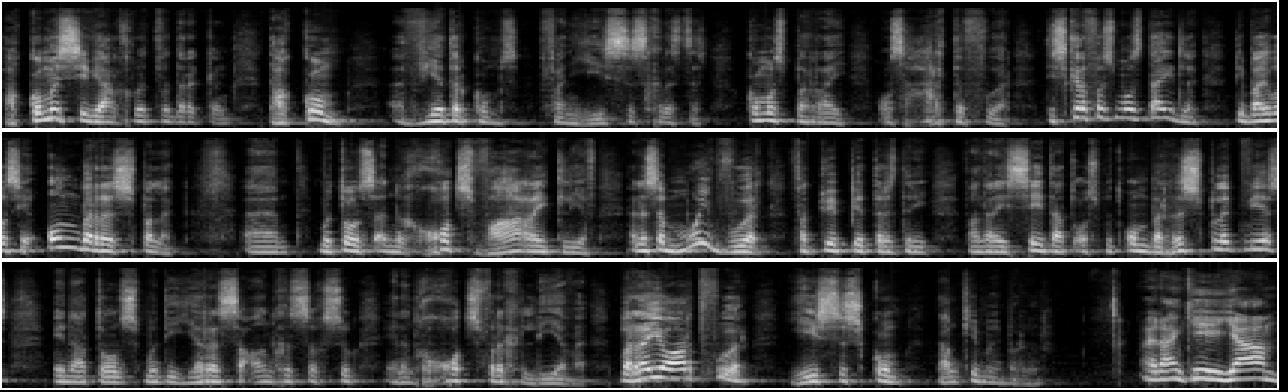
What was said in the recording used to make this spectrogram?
daar kom 'n 7 jaar groot verdrukking daar kom 'n wederkoms van Jesus Christus. Kom ons berei ons harte voor. Die skrif is mos duidelik. Die Bybel sê onberispelik ehm uh, moet ons in God se waarheid leef. En dis 'n mooi woord van 2 Petrus 3 wanneer hy sê dat ons moet onberispelik wees en dat ons moet die Here se aangesig soek en in God se vrug lewe. Berei jou hart voor. Jesus kom. Dankie my broer. Baie dankie. Ja.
